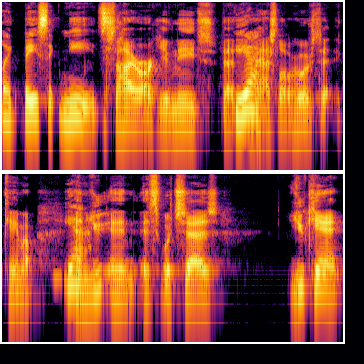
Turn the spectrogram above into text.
like basic needs. It's the hierarchy of needs that yeah. Maslow, whoever came up. Yeah. And you, and it's which says you can't,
